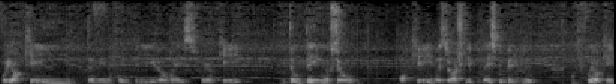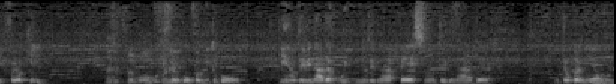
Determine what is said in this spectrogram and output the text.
foi ok, também não foi incrível, mas foi ok. Então tem o seu ok, mas eu acho que pra esse pay per view, o que foi ok, foi ok. Mas o que foi bom O que foi. foi bom foi muito bom. E não teve nada ruim, não teve nada péssimo, não teve nada. Então pra mim é um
